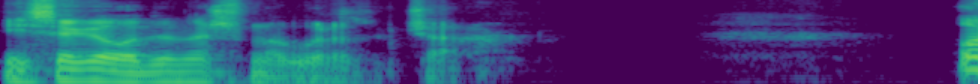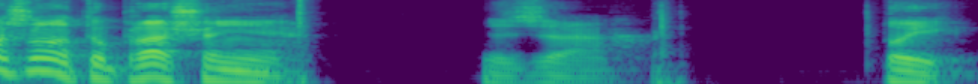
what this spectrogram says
и сега одеднаш многу разочаран. Основното прашање за тој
